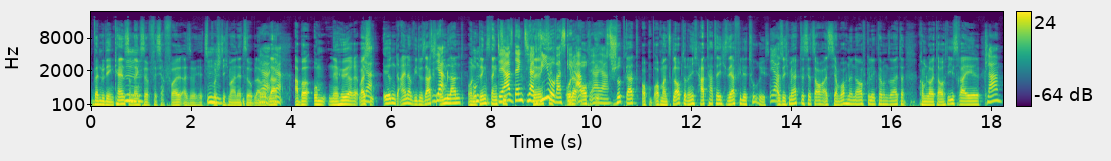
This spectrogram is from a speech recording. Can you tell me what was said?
wenn du den kennst und denkst, du, ist ja voll, also jetzt push dich mal nicht so, bla bla Ja, bla. ja. Aber um eine höhere, weißt du, irgendeiner, wie du sagst. Umland und Um- Dings denkt der sich, denkt sich halt, der Rio, was geht oder ab? auch Ja, ja. Stuttgart, ob, ob man es glaubt oder nicht, hat tatsächlich sehr viele Touris. Ja. Also ich merke das jetzt auch, als ich am Wochenende aufgelegt habe und so weiter, kommen Leute aus Israel, Klar.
